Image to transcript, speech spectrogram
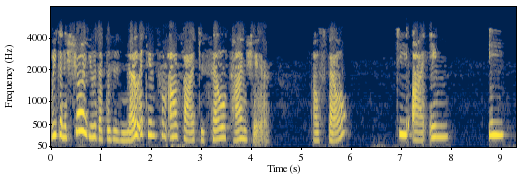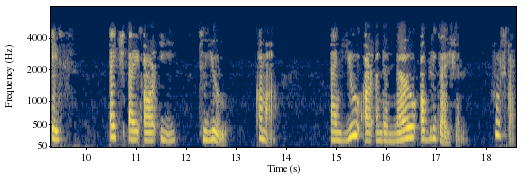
We can assure you that this is no attempt from our side to sell timeshare. I'll spell T-I-M-E-S-H-A-R-E to you, comma, and you are under no obligation, full stop.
